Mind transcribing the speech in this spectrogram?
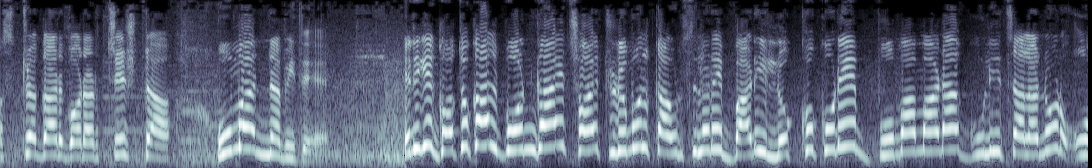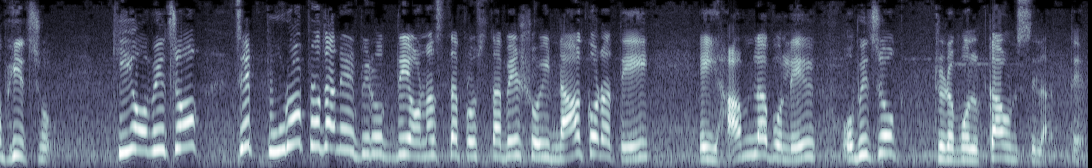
অস্ত্রাগার গড়ার চেষ্টা উমান নাবিতে এদিকে গতকাল বনগাঁয় ছয় তৃণমূল কাউন্সিলরের বাড়ি লক্ষ্য করে বোমা মারা গুলি চালানোর অভিযোগ। কি অভিযোগ? যে পুরো প্রধানের বিরুদ্ধে অনাস্থা প্রস্তাবে সই না করাতে এই হামলা বলে অভিযোগ তৃণমূল কাউন্সিলরদের।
